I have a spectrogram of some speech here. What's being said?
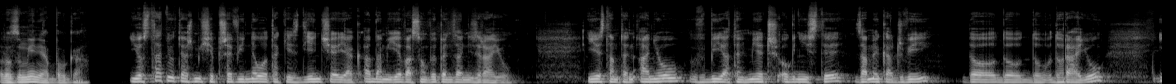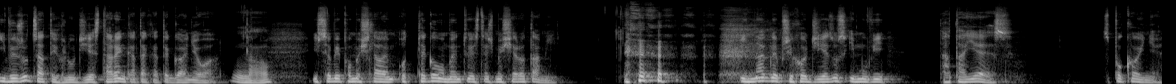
rozumienia Boga. I ostatnio też mi się przewinęło takie zdjęcie, jak Adam i Ewa są wypędzani z raju. I jest tam ten anioł, wbija ten miecz ognisty, zamyka drzwi do, do, do, do raju i wyrzuca tych ludzi. Jest ta ręka taka tego anioła. No, I sobie pomyślałem, od tego momentu jesteśmy sierotami. I nagle przychodzi Jezus i mówi, tata jest, spokojnie.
